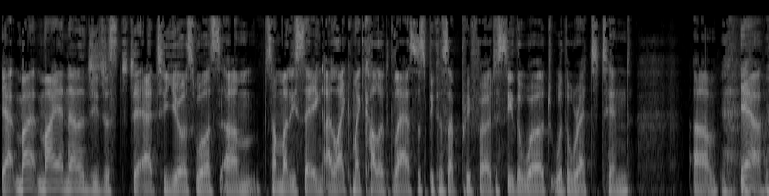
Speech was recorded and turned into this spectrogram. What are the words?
Yeah. My, my analogy just to add to yours was, um, somebody saying, I like my colored glasses because I prefer to see the world with a red tint. Um, yeah.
